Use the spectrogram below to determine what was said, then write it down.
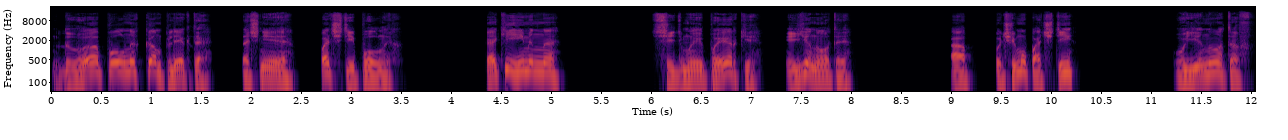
«Два полных комплекта. Точнее, почти полных». «Какие именно?» «Седьмые ПРки и еноты». «А почему почти?» «У енотов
